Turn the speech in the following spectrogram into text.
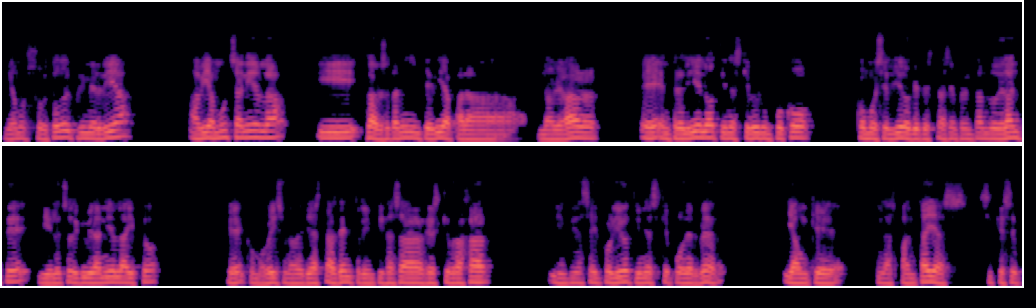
Digamos, sobre todo el primer día había mucha niebla y, claro, eso también impedía para navegar eh, entre el hielo, tienes que ver un poco cómo es el hielo que te estás enfrentando delante y el hecho de que hubiera niebla hizo que, como veis, una vez ya estás dentro y empiezas a resquebrajar y empiezas a ir por hielo, tienes que poder ver. Y aunque en las pantallas sí que se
